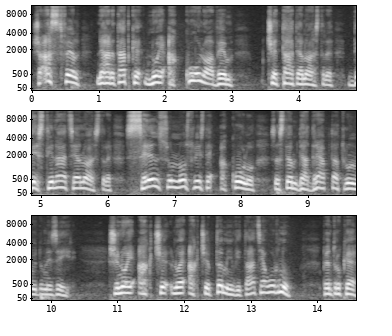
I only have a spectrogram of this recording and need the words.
Și astfel ne-a arătat că noi acolo avem cetatea noastră, destinația noastră, sensul nostru este acolo, să stăm de-a dreapta tronului Dumnezeirii. Și noi, acce- noi acceptăm invitația ori nu. Pentru că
